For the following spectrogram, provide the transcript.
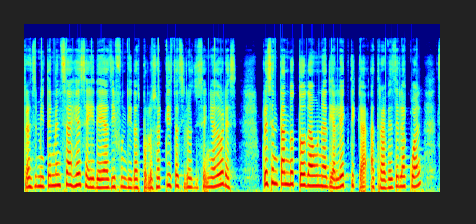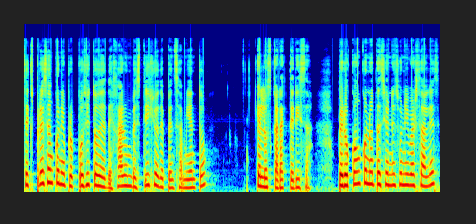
transmiten mensajes e ideas difundidas por los artistas y los diseñadores, presentando toda una dialéctica a través de la cual se expresan con el propósito de dejar un vestigio de pensamiento que los caracteriza, pero con connotaciones universales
